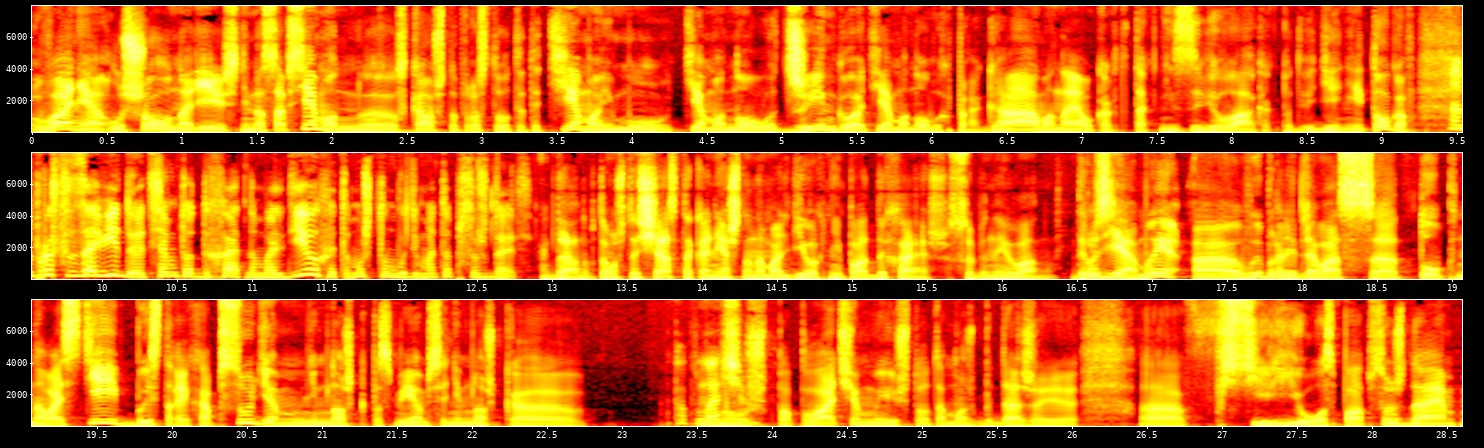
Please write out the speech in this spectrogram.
Ваня ушел, надеюсь, не на совсем. Он э, сказал, что просто вот эта тема ему, тема нового джингла, тема новых программ, она его как-то так не завела, как подведение итогов. Он просто завидует тем, кто отдыхает на Мальдивах, и тому, что мы будем это обсуждать. Да, ну потому что сейчас-то, конечно, на Мальдивах не поотдыхаешь, особенно Ивану. Друзья, мы э, выбрали для вас э, топ новостей, быстро их обсудим, немножко посмеемся, немножко Поплачем. Ну, поплачем и что-то, может быть, даже э, всерьез пообсуждаем.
